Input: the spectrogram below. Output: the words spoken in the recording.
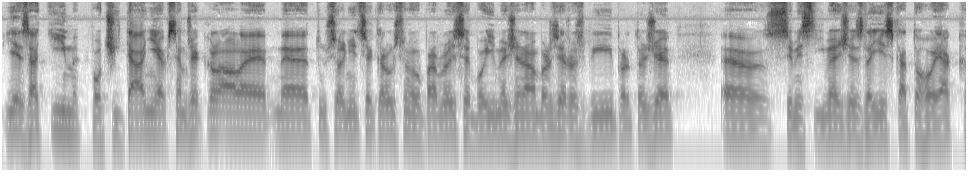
je zatím počítání, jak jsem řekl, ale tu silnici, kterou jsme opravili, se bojíme, že nám brzy rozbíjí, protože si myslíme, že z hlediska toho, jak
